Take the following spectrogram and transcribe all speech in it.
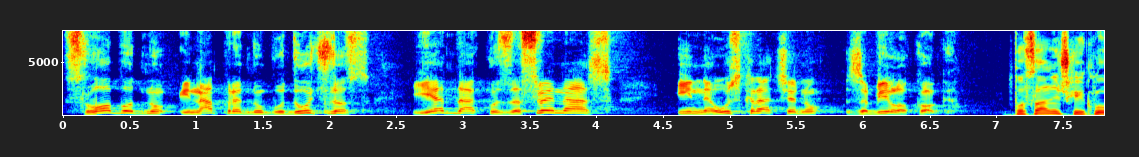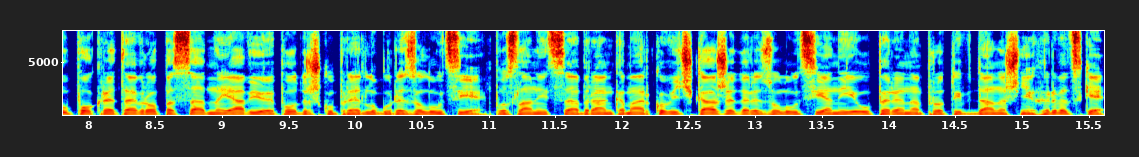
slobodnu i naprednu budućnost jednaku za sve nas i neuskraćenu za bilo koga. Poslanički klub Pokreta Evropa sad najavio je podršku predlogu rezolucije. Poslanica Branka Marković kaže da rezolucija nije uperena protiv današnje Hrvatske,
